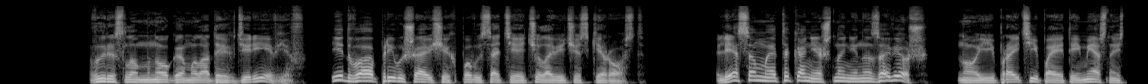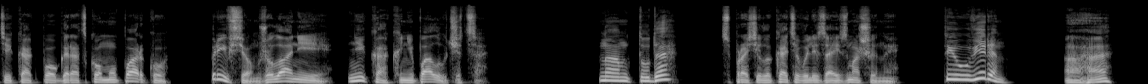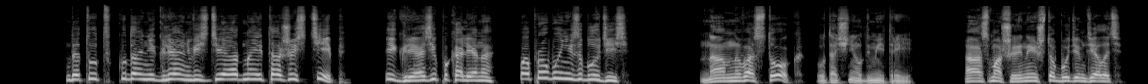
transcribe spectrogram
Выросло много молодых деревьев, едва превышающих по высоте человеческий рост. Лесом это, конечно, не назовешь, но и пройти по этой местности, как по городскому парку, при всем желании никак не получится. «Нам туда?» — спросила Катя, вылезая из машины. «Ты уверен?» «Ага». «Да тут, куда ни глянь, везде одна и та же степь. И грязи по колено. Попробуй не заблудись». «Нам на восток», — уточнил Дмитрий. «А с машиной что будем делать?»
